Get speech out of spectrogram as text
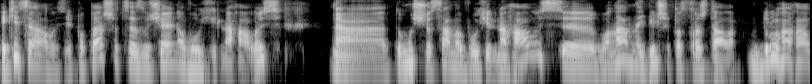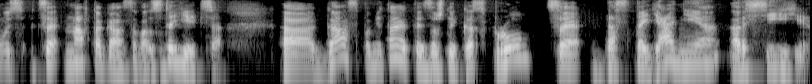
Які це галузі? По-перше, це звичайно вугільна галузь, е, тому що саме вугільна галузь е, вона найбільше постраждала. Друга галузь це нафтогазова. Здається, газ, пам'ятаєте, завжди Газпром це достояння Росії.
